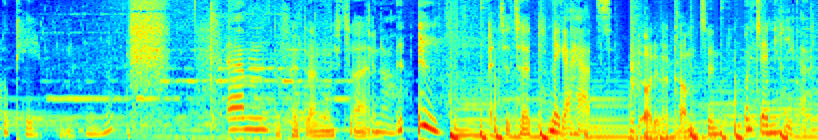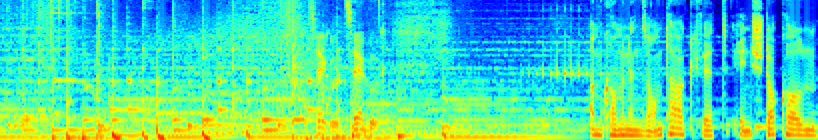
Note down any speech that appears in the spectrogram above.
Okay. Mhm. Ähm, da fällt einem nichts ein. Genau. NZZ. Megahertz. Mit Oliver Kamp sind. Und Jenny Rieger. Sehr gut, sehr gut. Am kommenden Sonntag wird in Stockholm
